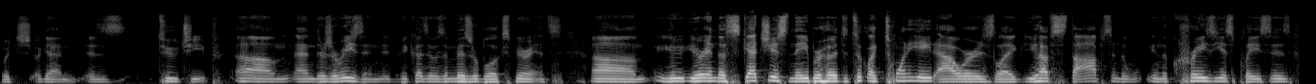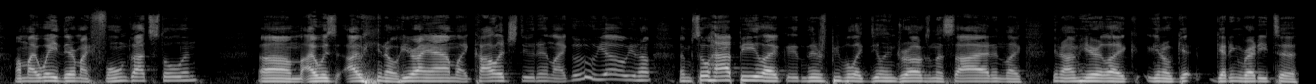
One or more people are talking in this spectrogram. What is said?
which again is too cheap. Um, and there's a reason. It's because it was a miserable experience. Um, you, are in the sketchiest neighborhoods. It took like 28 hours. Like you have stops in the in the craziest places. On my way there, my phone got stolen. Um, I was, I, you know, here I am, like college student, like, ooh, yo, you know, I'm so happy. Like, there's people like dealing drugs on the side, and like, you know, I'm here, like, you know, get, getting ready to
